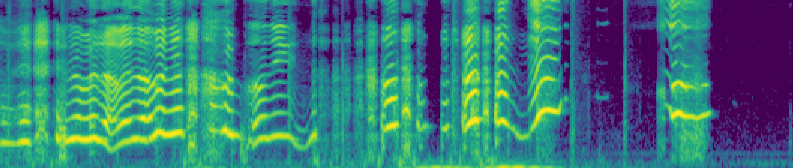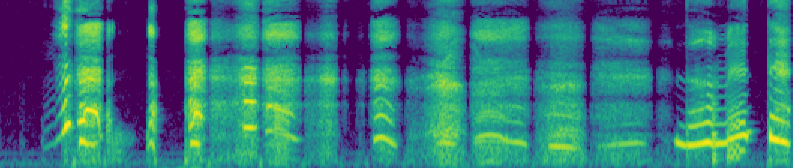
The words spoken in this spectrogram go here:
ダメ、ダメダメダメ、本当に。ダメって言っ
